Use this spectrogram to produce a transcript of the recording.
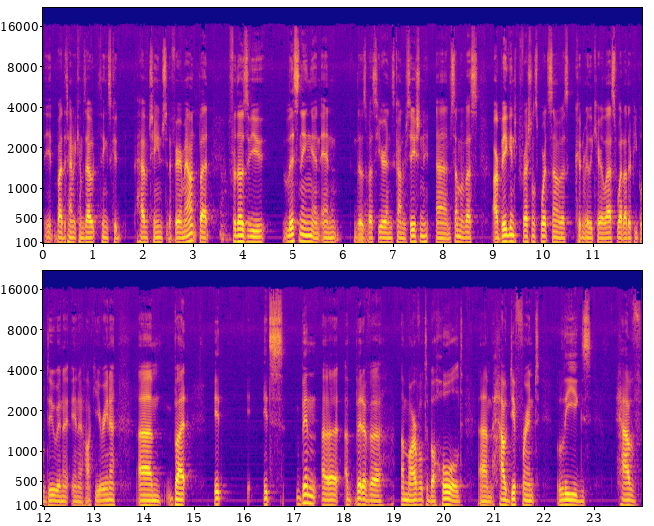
it, by the time it comes out, things could have changed a fair amount. But for those of you listening and, and those of us here in this conversation, um, some of us are big into professional sports. Some of us couldn't really care less what other people do in a in a hockey arena. Um, but it it's been a, a bit of a, a marvel to behold um, how different leagues have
